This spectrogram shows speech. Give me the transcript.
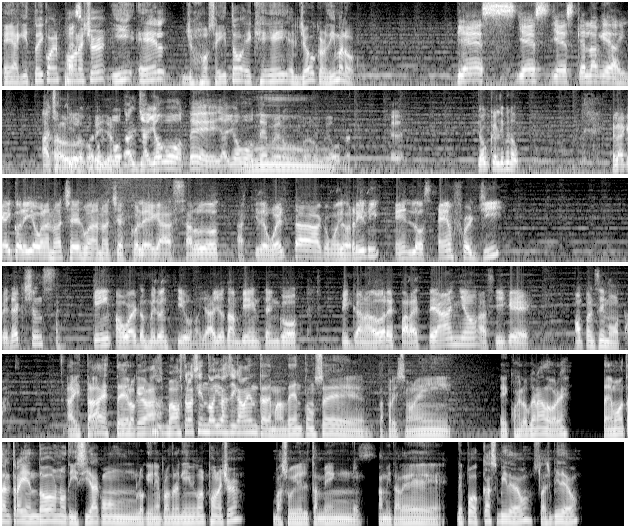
Eh, aquí estoy con el Punisher y el Joseito, a.k.a. el Joker. Dímelo. Yes, yes, yes, que es la que hay. Ah, Saludos, loco por votar. Ya yo voté, ya yo voté, pero, Uh. pero voy a votar. Eh, Joker, dímelo. ¿Qué es la que hay, Corillo? Buenas noches, buenas noches, colegas. Saludos aquí de vuelta, como dijo Riley, en los M4G Predictions Game Award 2021. Ya yo también tengo mis ganadores para este año, así que vamos por encimota. Ahí está. Este, lo que va- vamos a estar haciendo hoy, básicamente, además de entonces las predicciones y eh, coger los ganadores, también vamos a estar trayendo noticias con lo que viene pronto en el Gaming con el Punisher. Va a subir también Yes. a mitad de, de podcast, video, slash video.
